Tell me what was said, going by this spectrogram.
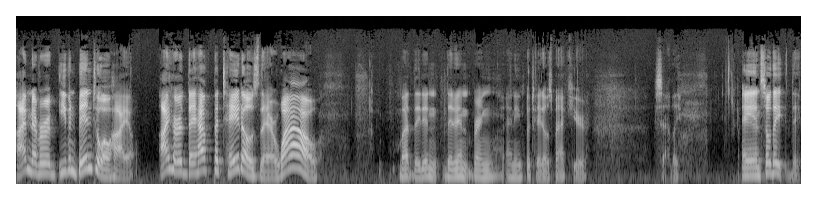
I've never even been to Ohio. I heard they have potatoes there. Wow. But they didn't they didn't bring any potatoes back here, sadly. And so they, they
